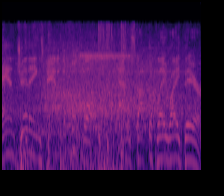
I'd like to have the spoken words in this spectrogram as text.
And Jennings handed the football. That'll stop the play right there.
